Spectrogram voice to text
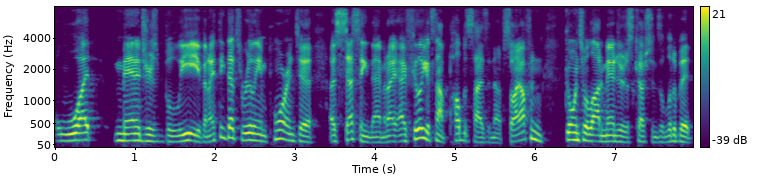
what managers believe. And I think that's really important to assessing them. And I, I, feel like it's not publicized enough. So I often go into a lot of manager discussions a little bit,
